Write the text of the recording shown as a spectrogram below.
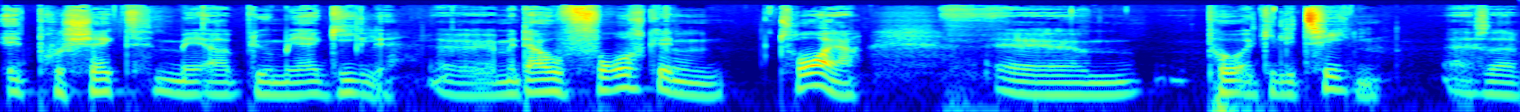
et projekt med at blive mere agile. Øh, men der er jo forskellen, tror jeg, øh, på agiliteten. Altså,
